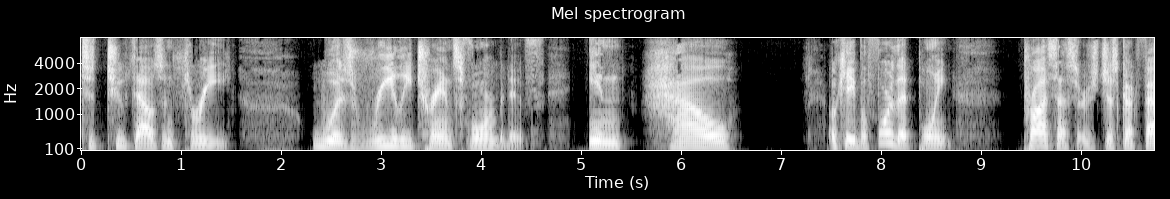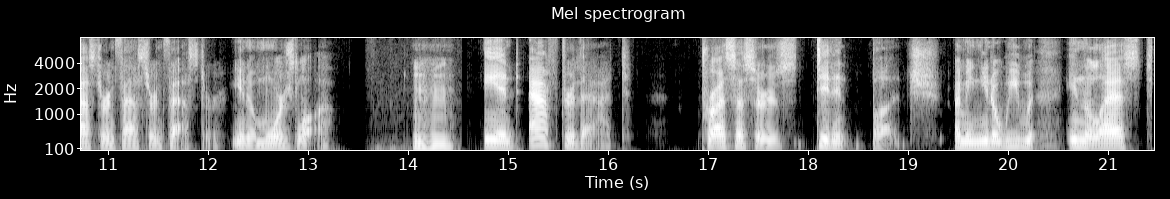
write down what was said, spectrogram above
to 2003 was really transformative in how okay before that point processors just got faster and faster and faster you know Moore's law mm -hmm. and after that processors didn't budge I mean, you know, we in the last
